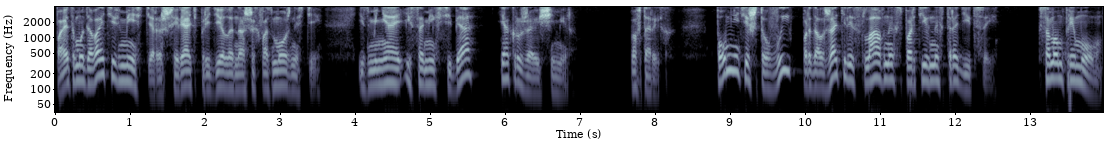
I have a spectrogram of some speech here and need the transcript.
Поэтому давайте вместе расширять пределы наших возможностей, изменяя и самих себя, и окружающий мир. Во-вторых, помните, что вы продолжатели славных спортивных традиций. В самом прямом,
